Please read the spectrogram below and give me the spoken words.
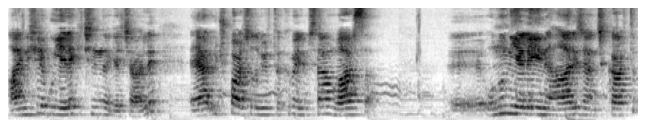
Aynı şey bu yelek için de geçerli. Eğer üç parçalı bir takım elbisen varsa e, onun yeleğini haricen çıkartıp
